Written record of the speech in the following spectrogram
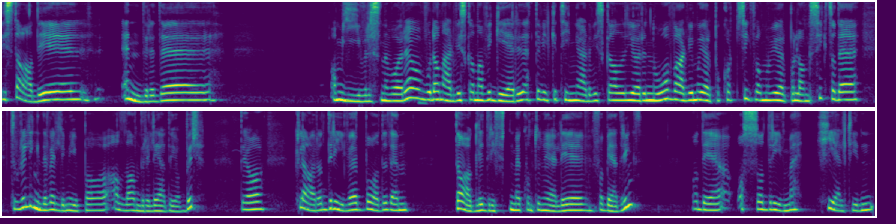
de stadig endrede omgivelsene våre, og hvordan er det vi skal navigere i dette? Hvilke ting er det vi skal gjøre nå? Hva er det vi må gjøre på kort sikt? Hva må vi gjøre på lang sikt? Så det jeg tror det ligner veldig mye på alle andre lederjobber. Det å klare å drive både den daglige driften med kontinuerlig forbedring, og det også drive med hele tiden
